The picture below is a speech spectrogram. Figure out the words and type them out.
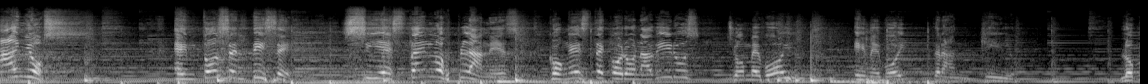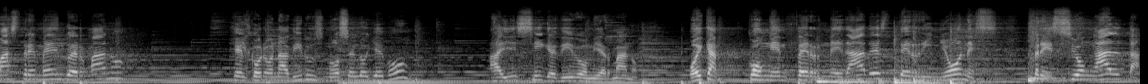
años. Entonces dice, si está en los planes con este coronavirus, yo me voy y me voy tranquilo. Lo más tremendo, hermano, que el coronavirus no se lo llevó. Ahí sigue vivo mi hermano. Oigan, con enfermedades de riñones, presión alta,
